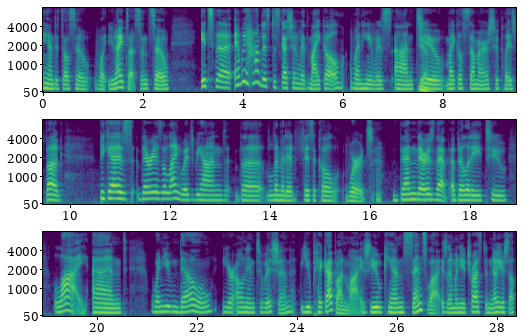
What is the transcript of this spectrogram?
and it's also what unites us. And so it's the and we had this discussion with Michael when he was on too, Michael Sommers who plays Bug because there is a language beyond the limited physical words. Then there is that ability to lie. And when you know your own intuition, you pick up on lies. You can sense lies. And when you trust and know yourself,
